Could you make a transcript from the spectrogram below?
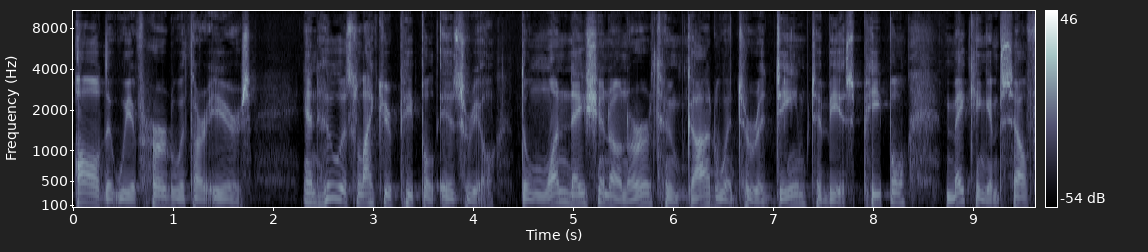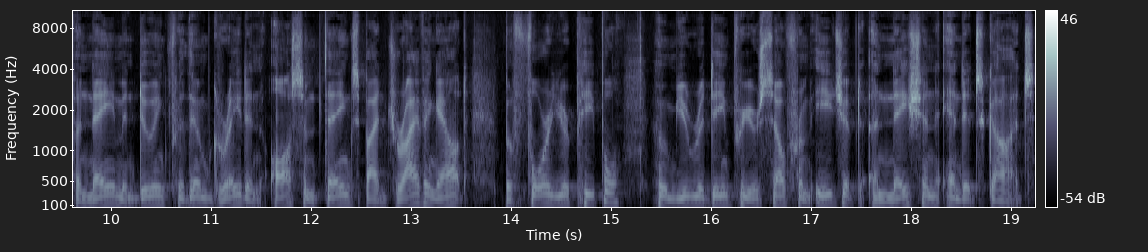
all that we have heard with our ears. And who is like your people Israel, the one nation on earth whom God went to redeem to be his people, making himself a name and doing for them great and awesome things by driving out before your people, whom you redeemed for yourself from Egypt, a nation and its gods?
